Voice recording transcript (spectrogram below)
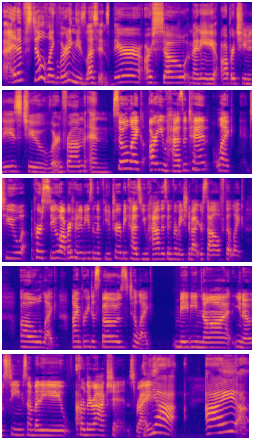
and I'm still like learning these lessons. There are so many opportunities to learn from, and So like are you hesitant like to pursue opportunities in the future because you have this information about yourself that like oh like i'm predisposed to like maybe not you know seeing somebody uh, for their actions right Yeah. I uh,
